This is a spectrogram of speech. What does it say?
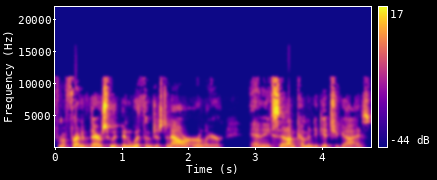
from a friend of theirs who had been with them just an hour earlier. And he said, I'm coming to get you guys.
